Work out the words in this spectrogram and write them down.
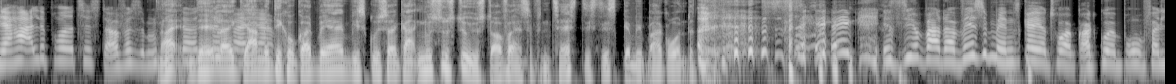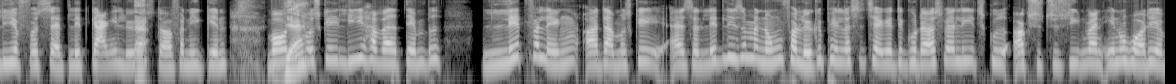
jeg har aldrig prøvet at tage stoffer, så måske Nej, det det er heller ikke jeg, men det kunne godt være, at vi skulle så i gang. Nu synes du jo, stoffer er så fantastisk. Det skal vi bare gå rundt og tage. Jeg siger bare, at der er visse mennesker, jeg tror godt kunne have brug for lige at få sat lidt gang i lykkestofferne igen, hvor Ja. de måske lige har været dæmpet lidt for længe, og der er måske, altså lidt ligesom at nogen får lykkepiller, så tænker jeg, det kunne da også være lige et skud oxytocin, var en endnu hurtigere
